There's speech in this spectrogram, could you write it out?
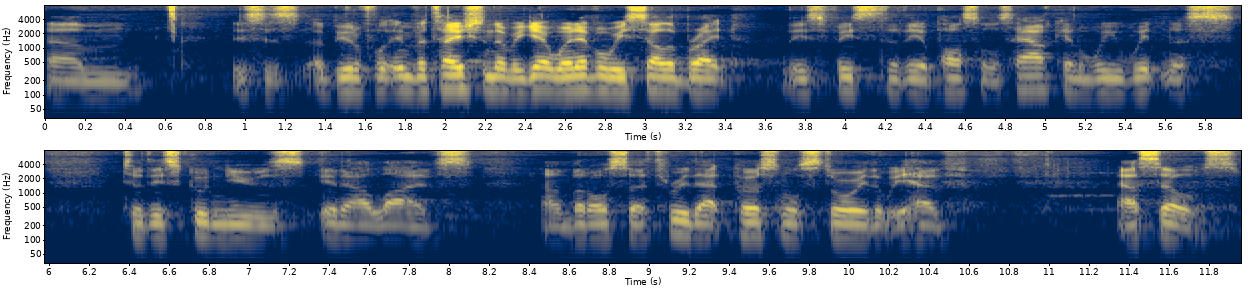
Um, this is a beautiful invitation that we get whenever we celebrate these feasts of the apostles. How can we witness to this good news in our lives, um, but also through that personal story that we have ourselves?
